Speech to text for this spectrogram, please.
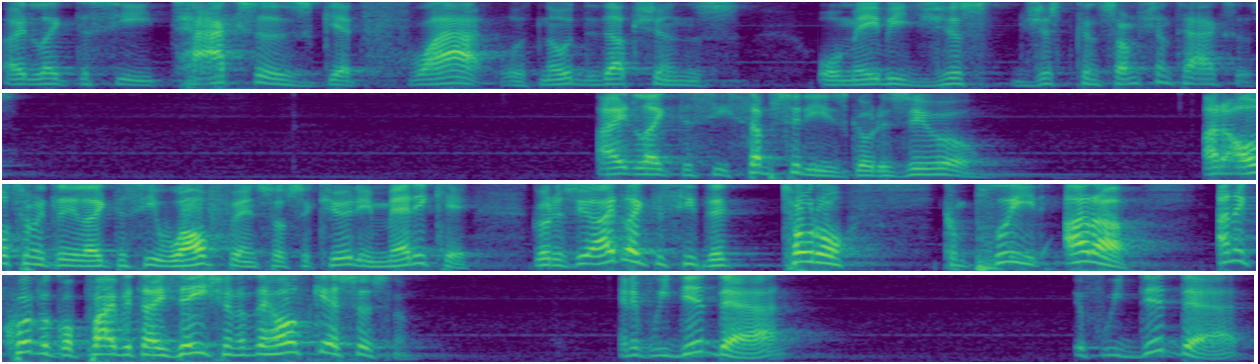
I'd like to see taxes get flat with no deductions or maybe just, just consumption taxes. I'd like to see subsidies go to zero. I'd ultimately like to see welfare and Social Security, Medicare go to zero. I'd like to see the total, complete, utter, unequivocal privatization of the healthcare system. And if we did that, if we did that,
